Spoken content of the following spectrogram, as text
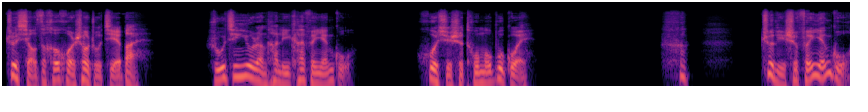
这小子和火少主结拜，如今又让他离开焚炎谷，或许是图谋不轨。”哼，这里是焚炎谷，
